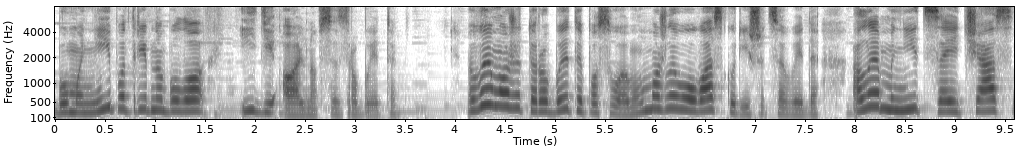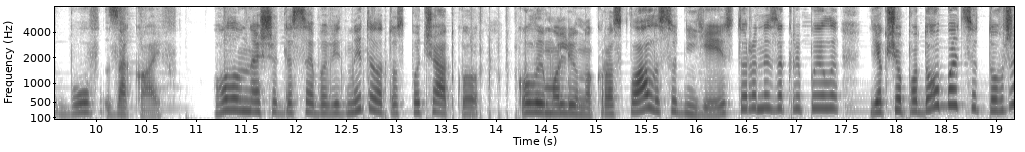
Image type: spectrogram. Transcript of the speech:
бо мені потрібно було ідеально все зробити. Ви можете робити по-своєму, можливо, у вас скоріше це вийде, але мені цей час був за кайф. Головне, що для себе відмітила, то спочатку, коли малюнок розклали, з однієї сторони закріпили. Якщо подобається, то вже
